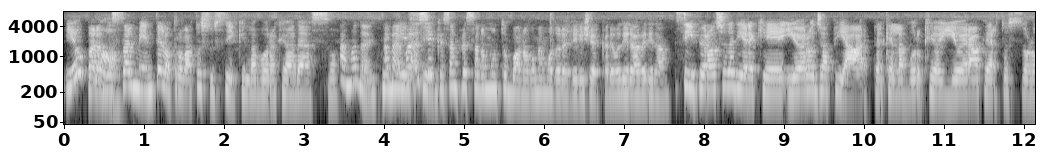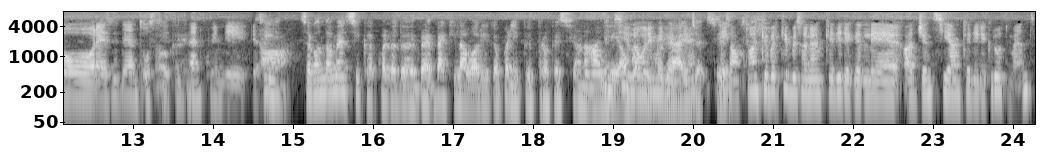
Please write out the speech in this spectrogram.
Io paradossalmente l'ho trovato su Seek il lavoro che ho adesso. Ah, ma dai, Quindi vabbè, ma sì. Seek è sempre stato molto buono come motore di ricerca, devo dire la verità. Sì, però c'è da dire che io ero già PR perché il lavoro che ho io era aperto solo resident o citizen, quindi Sì, era... secondo me sì che è quello dove be- becchi i lavori, che quelli più professionali. Sì, o lavori migliori. sì. Esatto, anche perché bisogna anche dire che le agenzie anche di recruitment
